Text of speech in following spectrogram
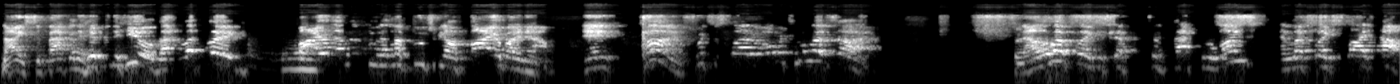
Nice. Sit back on the hip and the heel. That left leg. Fire that left glute. That left glute should be on fire by now. And time. Switch the slider over to the left side. So now the left leg is back to the lunge and left leg slides out.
